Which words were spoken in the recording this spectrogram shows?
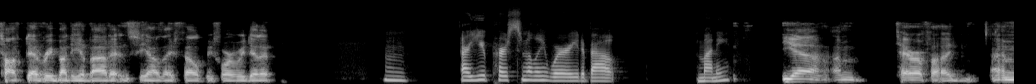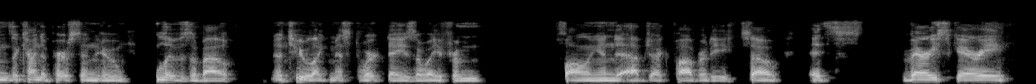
talk to everybody about it and see how they felt before we did it. Hmm. Are you personally worried about money? Yeah, I'm terrified. I'm the kind of person who lives about two like missed work days away from falling into abject poverty. So it's very scary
